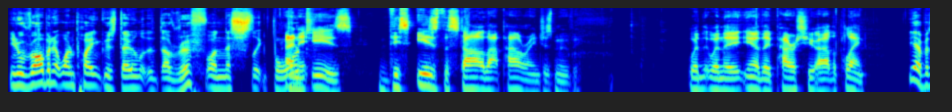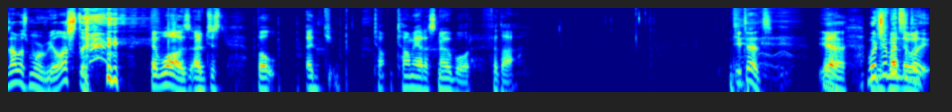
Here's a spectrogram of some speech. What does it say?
You know, Robin at one point goes down like the, roof on this like board. and it is this is the start of that Power Rangers movie. When when they you know they parachute out of the plane. Yeah, but that was more realistic. It was. I've just but uh, Tommy had a snowboard for that. he did. Yeah, Yeah, which went admittedly,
